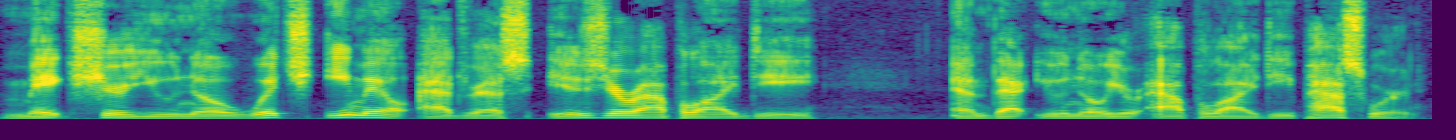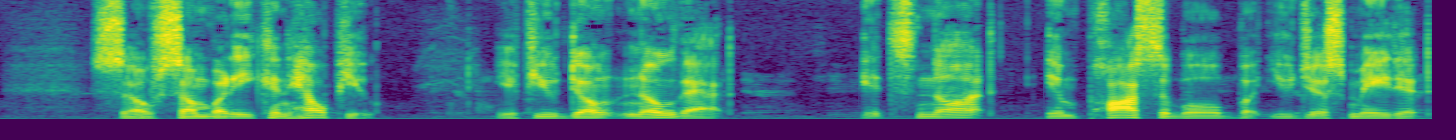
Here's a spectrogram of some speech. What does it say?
Make sure you know which email address is your Apple ID and that you know your Apple ID password so somebody can help you. If you don't know that, it's not impossible, but you just made it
